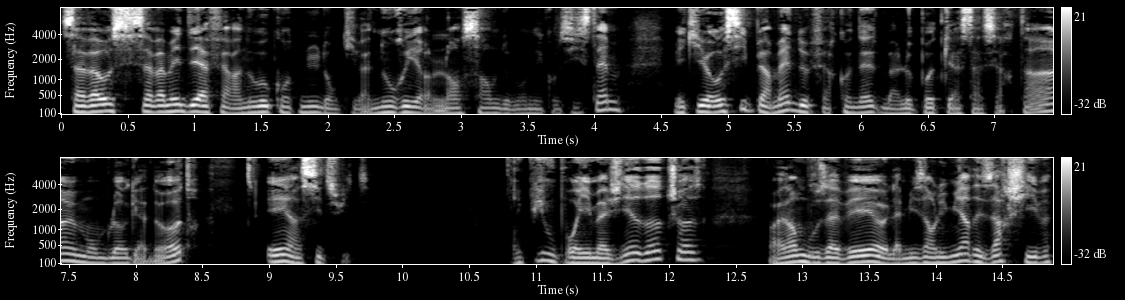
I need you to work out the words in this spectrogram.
ça va aussi, ça va m'aider à faire un nouveau contenu, donc qui va nourrir l'ensemble de mon écosystème, mais qui va aussi permettre de faire connaître bah, le podcast à certains, mon blog à d'autres, et ainsi de suite. Et puis vous pourriez imaginer d'autres choses. Par exemple, vous avez euh, la mise en lumière des archives.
